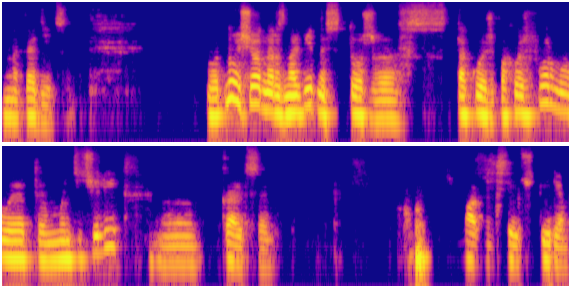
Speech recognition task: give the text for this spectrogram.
находиться. Вот. Ну, еще одна разновидность тоже с такой же похожей формулы – это мантичелит, э, кальций, магний СО4.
